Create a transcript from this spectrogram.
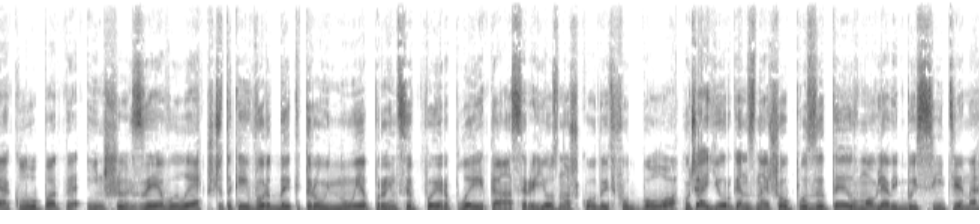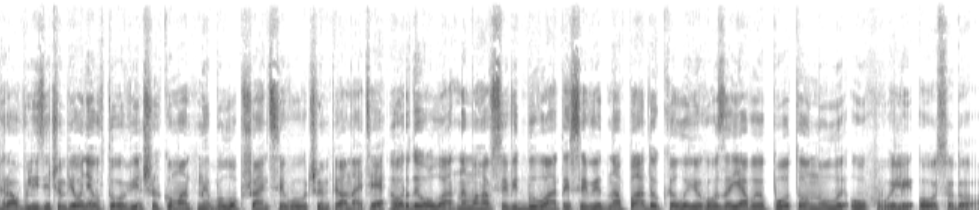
Вацке, Клоппа та інших заявили, що такий вердикт руйнує принцип фейрплей та серйозно шкодить футболу. Хоча Юрген знайшов позитив, мовляв, якби Сіті не грав в лізі чемпіонів, то в інших команд не було б шансів у чемпіонаті. Гвардіола намагався відбиватися від нападок, але його заяви потонули у хвилі осуду.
